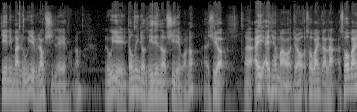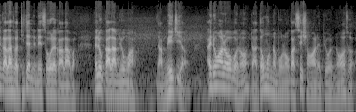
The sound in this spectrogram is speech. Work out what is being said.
KN မှာလူဦးရေဘယ်လောက်ရှိလဲပေါ့နော်လူဦးရေ3သိန်းကျော်4သိန်းလောက်ရှိတယ်ပေါ့နော်အဲရှိတော့အဲအဲ့အဲ့ထဲမှာတော့ကျွန်တော်အစောပိုင်းကာလအစောပိုင်းကာလဆိုတာဒီတက်နေနေစောတဲ့ကာလပါအဲ့လိုကာလမျိုးမှာဒါမေးကြည့်အောင် အဲ့တုန်းကတော့ပေါ့နော်ဒါသုံးပုံနှစ်ပုံလောက်ကဆစ်ဆောင်ရတယ်ပြောတယ်နော်ဆိုတော့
